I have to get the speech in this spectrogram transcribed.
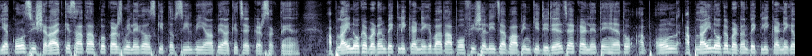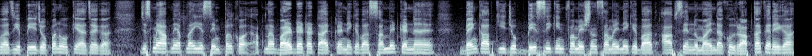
या कौन सी शराइ के साथ आपको कर्ज़ मिलेगा, उसकी तफसील भी यहाँ पर आके चेक कर सकते हैं। अप्लाई नो के बटन पे क्लिक करने के बाद आप ऑफिशियली जब आप इनकी डिटेल चेक कर लेते हैं तो आप ऑन अप्लाई नो के बटन पे क्लिक करने के बाद ये पेज ओपन होके आ जाएगा, जिसमें आपने अपना ये सिंपल अपना बायोडाटा टाइप करने के बाद सबमिट करना है। बैंक आपकी जो बेसिक इन्फॉर्मेशन समझने के बाद आपसे नुमाइंदा खुद रबता करेगा।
